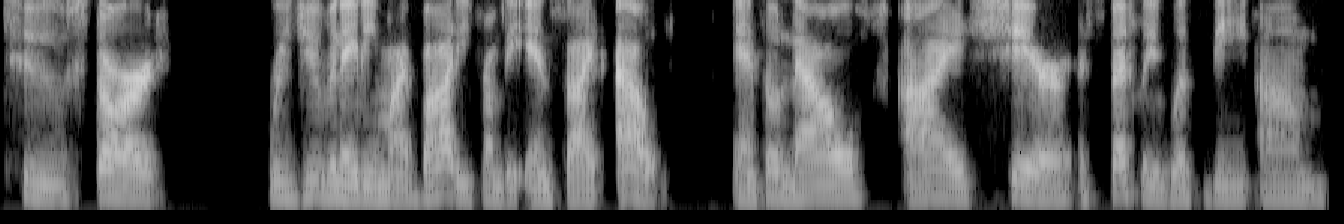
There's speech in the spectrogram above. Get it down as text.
to start rejuvenating my body from the inside out. And so now I share, especially with the um,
